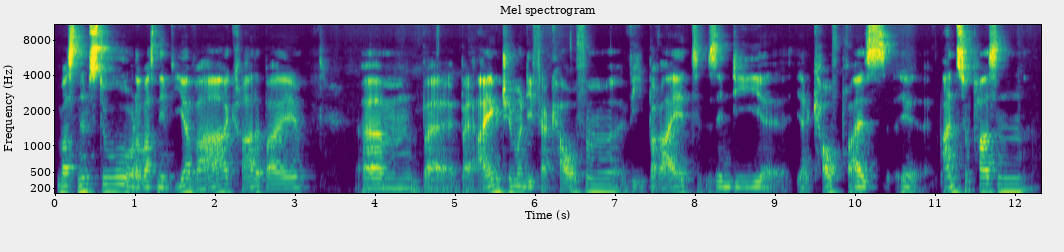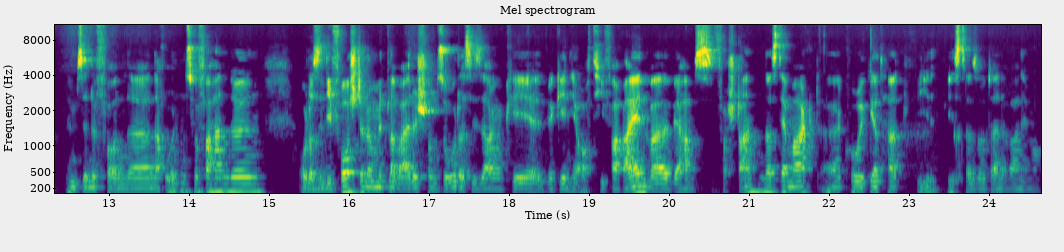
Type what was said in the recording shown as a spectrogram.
Was nimmst du oder was nehmt ihr wahr, gerade bei, ähm, bei, bei Eigentümern, die verkaufen? Wie bereit sind die, ihren Kaufpreis äh, anzupassen, im Sinne von äh, nach unten zu verhandeln? Oder sind die Vorstellungen mittlerweile schon so, dass Sie sagen, okay, wir gehen hier auch tiefer rein, weil wir haben es verstanden, dass der Markt äh, korrigiert hat? Wie, wie ist da so deine Wahrnehmung?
